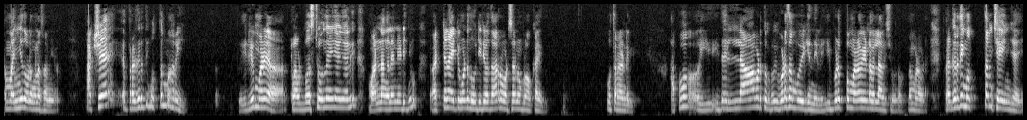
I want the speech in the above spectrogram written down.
മഞ്ഞ് തുടങ്ങുന്ന സമയമാണ്. പക്ഷേ പ്രകൃതി മൊത്തം മാറി. വലിയ മഴ ക്ലൗഡ് ബേസ്റ്റ് വന്നു കഴിഞ്ഞ് കഴിഞ്ഞാൽ മണ്ണ് അങ്ങനെ തന്നെ ഇടിഞ്ഞു. ഒറ്റ നൈറ്റും കൊണ്ട് നൂറ്റി ഇരുപത്തി ആറ് റോഡ്സാണ് ബ്ലോക്കായത് ഉത്തരാഖണ്ഡിൽ അപ്പോൾ ഇതെല്ലായിടത്തും ഇപ്പോൾ ഇവിടെ സംഭവിക്കുന്നില്ല? ഇവിടെ ഇപ്പോൾ മഴ വേണ്ട വല്ല ആവശ്യമുണ്ടോ നമ്മുടെ അവിടെ? പ്രകൃതി മൊത്തം ചേഞ്ചായി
